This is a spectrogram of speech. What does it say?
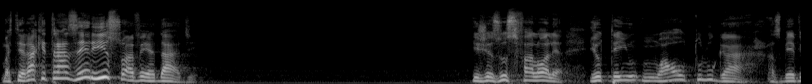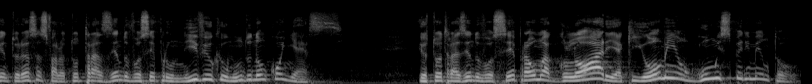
Mas terá que trazer isso à verdade. E Jesus fala: Olha, eu tenho um alto lugar. As bem-aventuranças falam: Eu estou trazendo você para um nível que o mundo não conhece. Eu estou trazendo você para uma glória que homem algum experimentou.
